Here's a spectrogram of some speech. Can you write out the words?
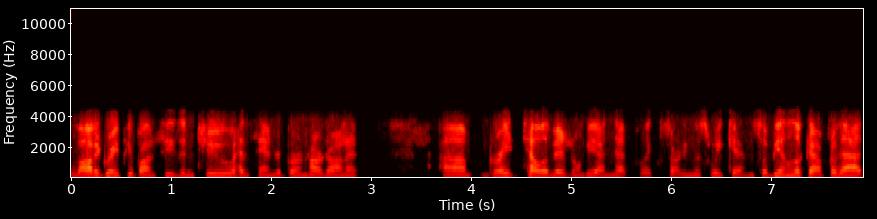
a lot of great people on season two. Has Sandra Bernhard on it. Um, great television will be on Netflix starting this weekend, so be on the lookout for that.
